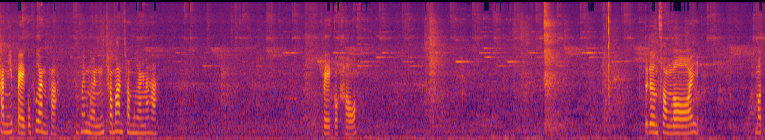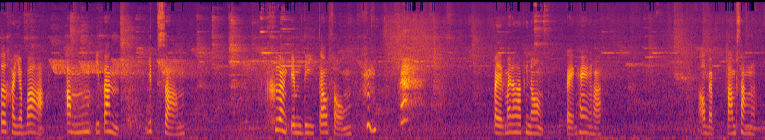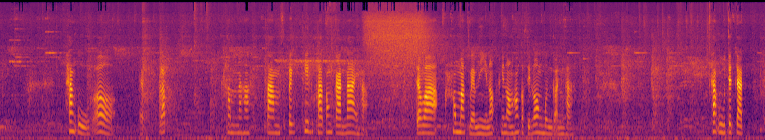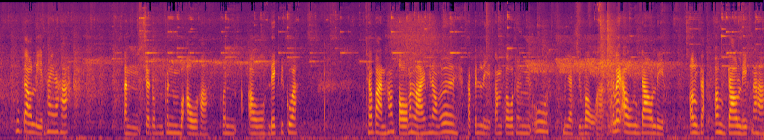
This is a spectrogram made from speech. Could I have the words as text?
คันนี้แปลกกว่าเพื่อนค่ะ ไม่เหมือนชาวบ้านชาวเมืองนะคะ แปลกกว่าเขาตัวเดินสองร้อยมอเตอร์คายาบ้าปั๊มอีตันยี่สามเครื่อง MD เก้าสองแปลกไหมนะคะพี่น้อง แปลกแห้งค่ะ เอาแบบ ตามสั่งอะทางอู่ก็แบบรับทำนะคะ ตามสเปคที่ลูกค้าต้องการได้ค่ะ แต่ว่าเขามักแบบนี้เนาะพี่น้องเขาก็สิลองเบิ่งก่อนค่ะ ทางอู่จะจัดลูกดาวเลนให้นะคะ อันจะดมเพิ่นเอาค่ะเพิ่นเอาเล็กดีกว่าแถวบ้านเฮาโตมันหลายพี่น้องเอ้ยถ้าเป็นเลดตามโตทางนี้โอ้ไม่อยากสิเว้าค่ะ ก็เลยเอาลูกดาวเลด เอาลูกดาวเอาลูกดาวเล็กนะคะ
